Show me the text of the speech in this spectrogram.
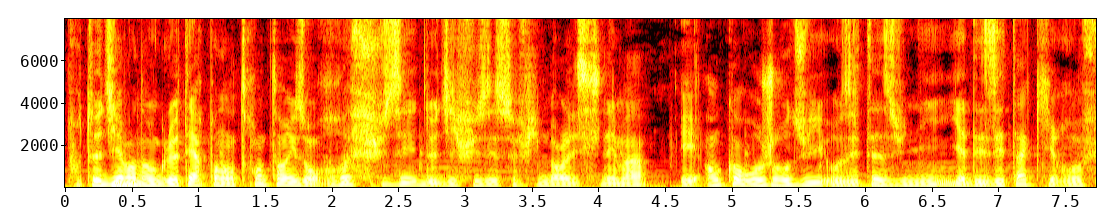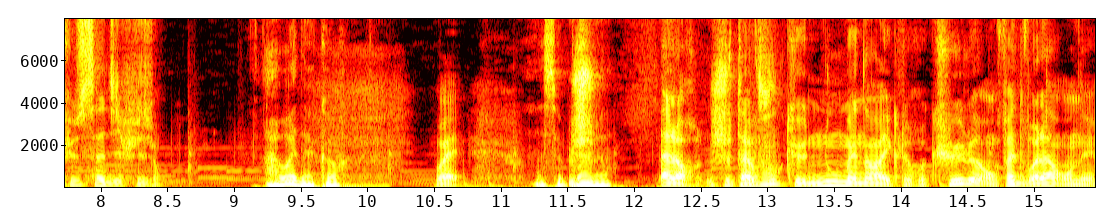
Pour te dire, Mhm. en Angleterre, pendant 30 ans, ils ont refusé de diffuser ce film dans les cinémas. Et encore aujourd'hui, aux États-Unis, il y a des États qui refusent sa diffusion. Ah ouais, d'accord. Ouais. À ce point-là. Alors, je t'avoue que nous, maintenant, avec le recul, en fait, voilà, on est,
